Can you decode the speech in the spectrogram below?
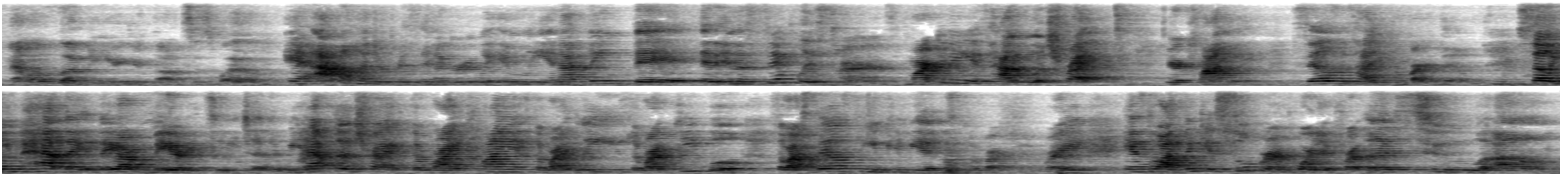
And I would love to hear your thoughts as well. And I 100% agree with Emily. And I think that in in the simplest terms, marketing is how you attract your client. Sales is how you convert them. So you have they they are married to each other. We have to attract the right clients, the right leads, the right people, so our sales team can be able to convert them, right? And so I think it's super important for us to um,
